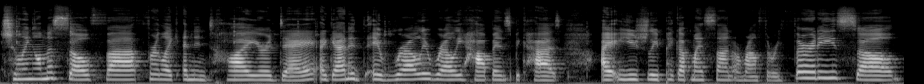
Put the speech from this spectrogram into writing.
chilling on the sofa for like an entire day. Again, it, it rarely, rarely happens because I usually pick up my son around 3.30. So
